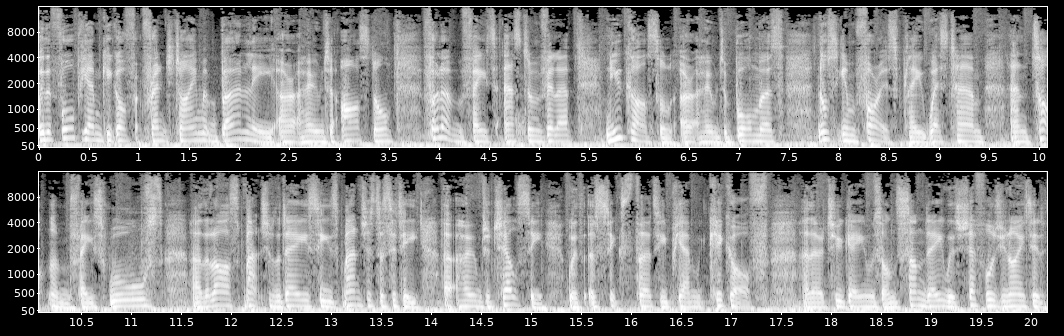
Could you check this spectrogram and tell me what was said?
With a 4 p.m. kickoff French time, Burnley are at home to Arsenal. Fulham face Aston Villa. Newcastle are at home to Bournemouth. Nottingham Forest play West Ham, and Tottenham face Wolves. Uh, the last match of the day sees Manchester City at home to Chelsea with a 6:30 p.m. kickoff. Uh, there are two games on Sunday with Sheffield United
